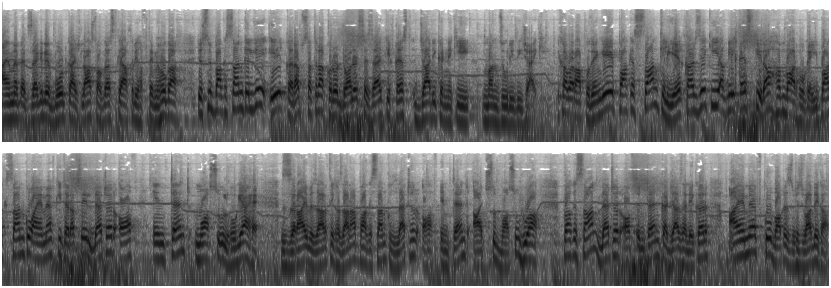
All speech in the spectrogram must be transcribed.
आईएमएफ एग्जीक्यूटिव बोर्ड का इजलास अगस्त के आखिरी हफ़्ते में होगा, जिसमें पाकिस्तान के लिए एक अरब सत्रह करोड़ डॉलर से ज़्यादा की किस्त जारी करने की मंजूरी दी जाएगी। खबर आपको देंगे। पाकिस्तान के लिए कर्जे की अगली किस्त की राह हमवार हो गई। पाकिस्तान को आईएमएफ की तरफ़ से लेटर ऑफ़ इंटेंट मौसू हो गया है। जराए वजारत खजाना पाकिस्तान को लेटर ऑफ़ इंटेंट आज सुबह मौसू हुआ। पाकिस्तान लेटर ऑफ़ इंटेंट का जायजा लेकर आईएमएफ को वापस भिजवा देगा।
